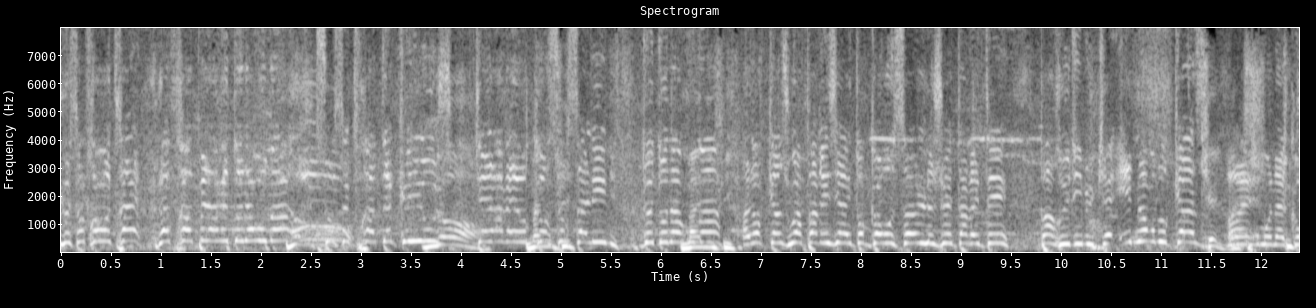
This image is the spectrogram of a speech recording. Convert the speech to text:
Le centre en retrait. La frappe et l'arrêt de Donnarumma. Sur cette frappe d'Akliouche. Non. Quel arrêt encore Magnifique. sur sa ligne de Donnarumma. Magnifique. Alors qu'un joueur parisien est encore au sol. Le jeu est arrêté par Rudy Buquet. Énorme occasion pour Monaco.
